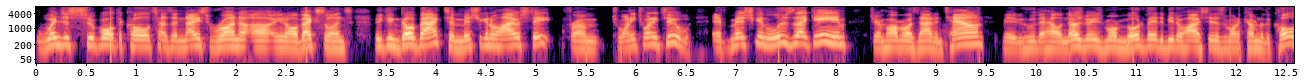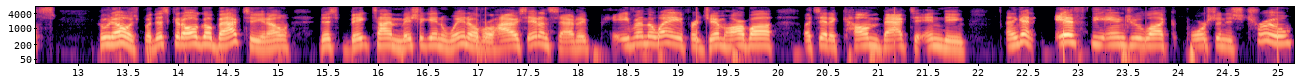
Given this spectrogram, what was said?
wins a Super Bowl with the Colts, has a nice run, uh, you know, of excellence. We can go back to Michigan, Ohio State from 2022. If Michigan loses that game, Jim Harbaugh's not in town. Maybe who the hell knows? Maybe he's more motivated to beat Ohio State. Doesn't want to come to the Colts. Who knows? But this could all go back to you know this big time Michigan win over Ohio State on Saturday, paving the way for Jim Harbaugh. Let's say to come back to Indy. And again, if the Andrew Luck portion is true,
